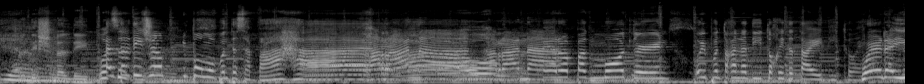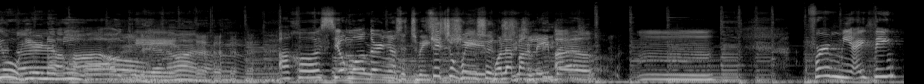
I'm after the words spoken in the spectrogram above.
Traditional date. Ang traditional, yung pumupunta sa bahay. Harana. Oo. Harana. Pero pag modern, uy, punta ka na dito, kita tayo dito. Eh. Where are you? Here na me. Ah, okay. Ganon. Ako, siguro... yung modern yung situation. Situationship. Wala bang label. Mm, for me, I think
